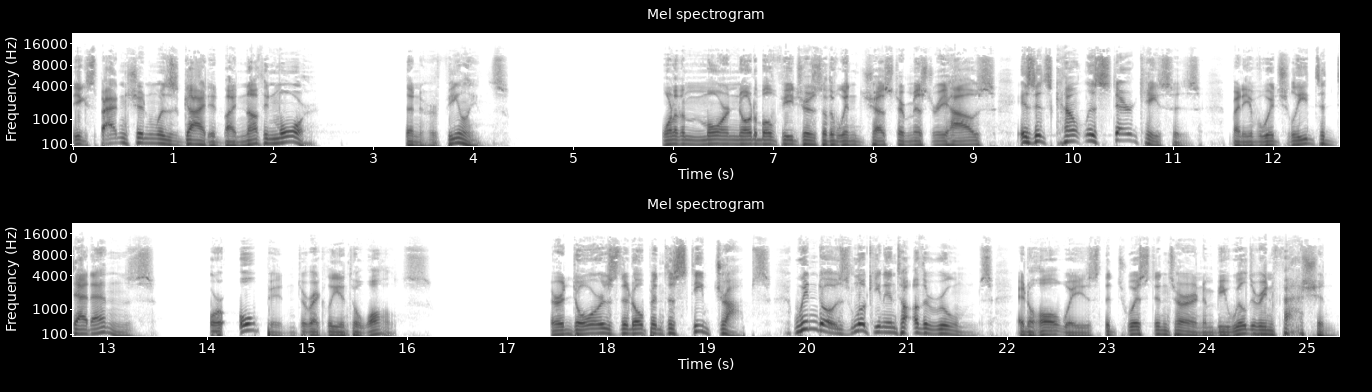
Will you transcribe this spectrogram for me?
The expansion was guided by nothing more than her feelings. One of the more notable features of the Winchester Mystery House is its countless staircases, many of which lead to dead ends or open directly into walls. There are doors that open to steep drops, windows looking into other rooms, and hallways that twist and turn in bewildering fashion.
